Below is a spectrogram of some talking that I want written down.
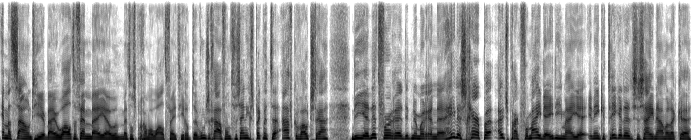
Emma Sound hier bij Wild FM bij, eh, met ons programma Wild Fate hier op de woensdagavond. We zijn in gesprek met uh, Aafke Woudstra, die net voor dit nummer een hele scherpe uitspraak voor mij deed, die mij in één keer triggerde. Ze zei namelijk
